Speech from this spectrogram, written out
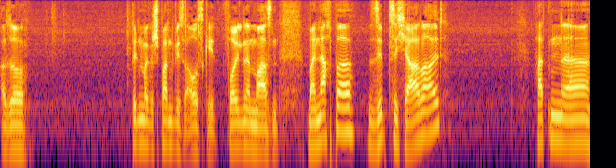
also bin mal gespannt, wie es ausgeht. Folgendermaßen. Mein Nachbar, 70 Jahre alt, hat ein äh,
